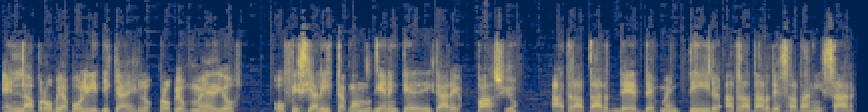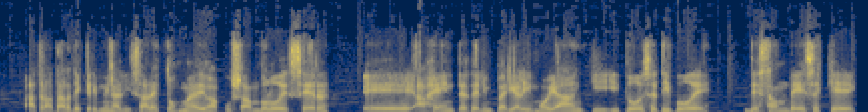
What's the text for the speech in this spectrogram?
en la propia política, en los propios medios oficialistas, cuando tienen que dedicar espacio a tratar de desmentir, a tratar de satanizar, a tratar de criminalizar estos medios acusándolo de ser eh, agentes del imperialismo yanqui y todo ese tipo de, sandeces que,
